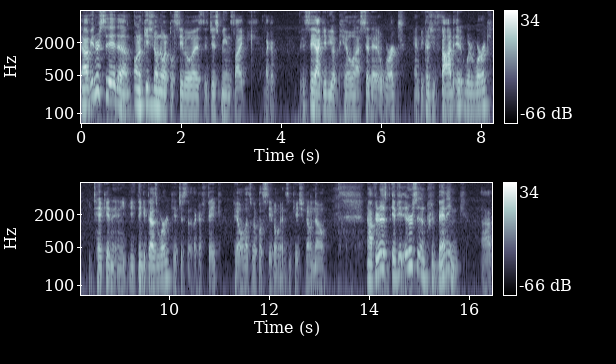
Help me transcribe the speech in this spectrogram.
Now, if you're interested, um, oh, in case you don't know what a placebo is, it just means like like a say I give you a pill and I said that it worked, and because you thought it would work, you take it and you, think it does work. It's just like a fake pill. That's what a placebo is, in case you don't know. Now, if you're if you're interested in preventing uh,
